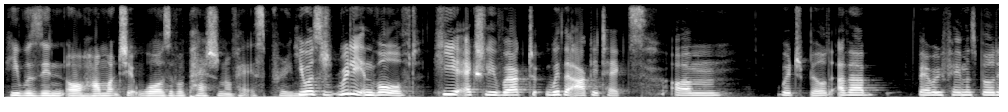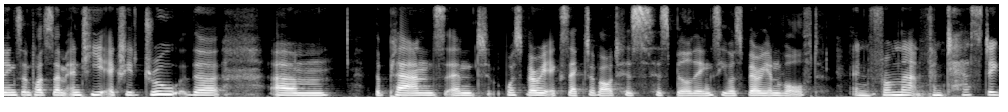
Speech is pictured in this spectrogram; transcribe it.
he was in, or how much it was of a passion of his. Pretty He much. was really involved. He actually worked with the architects, um, which built other very famous buildings in Potsdam, and he actually drew the um, the plans and was very exact about his his buildings. He was very involved. And from that fantastic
